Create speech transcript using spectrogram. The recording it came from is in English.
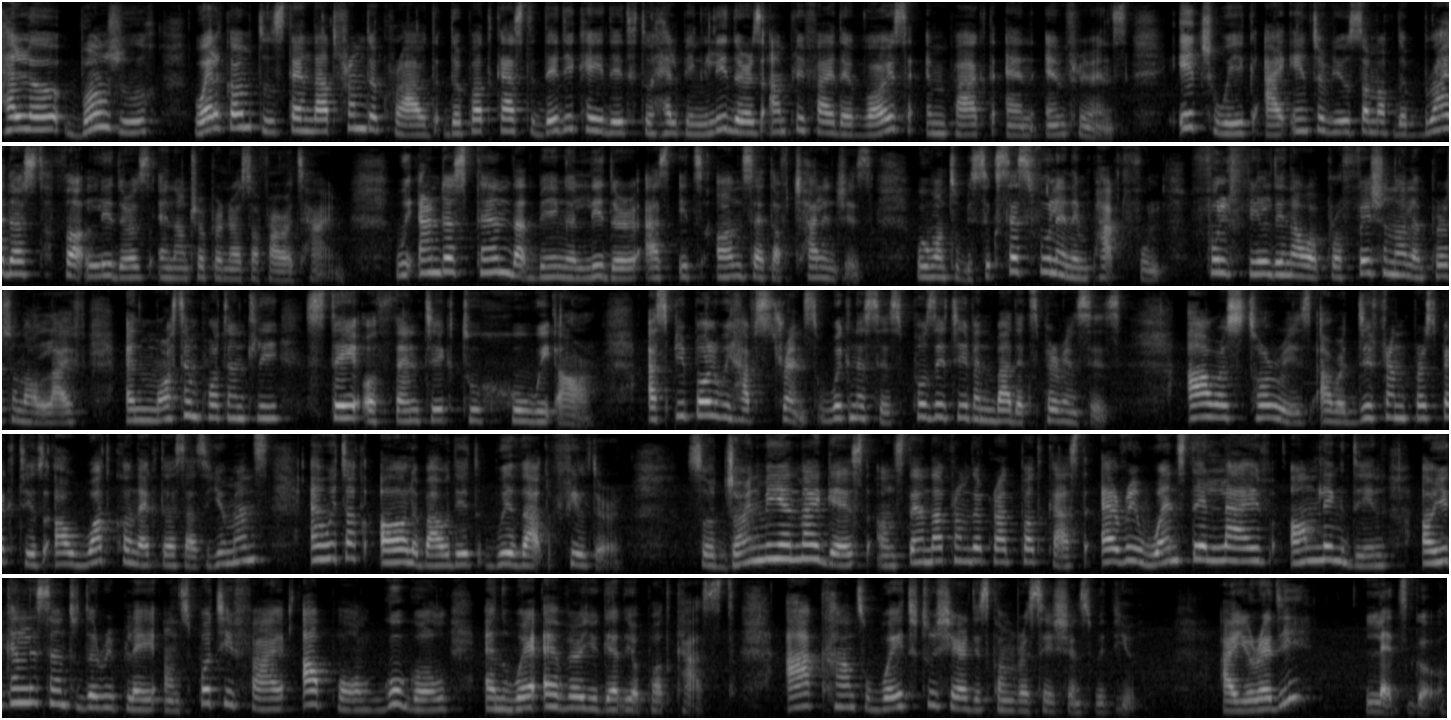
Hello, bonjour. Welcome to Stand Out from the Crowd, the podcast dedicated to helping leaders amplify their voice, impact, and influence. Each week, I interview some of the brightest thought leaders and entrepreneurs of our time. We understand that being a leader has its own set of challenges. We want to be successful and impactful, fulfilled in our professional and personal life, and most importantly, stay authentic to who we are. As people, we have strengths, weaknesses, positive and bad experiences. Our stories, our different perspectives are what connect us as humans, and we talk all about it without filter. So join me and my guest on Stand Out from the Crowd podcast every Wednesday live on LinkedIn, or you can listen to the replay on Spotify, Apple, Google, and wherever you get your podcast. I can't wait to share these conversations with you. Are you ready? Let's go.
